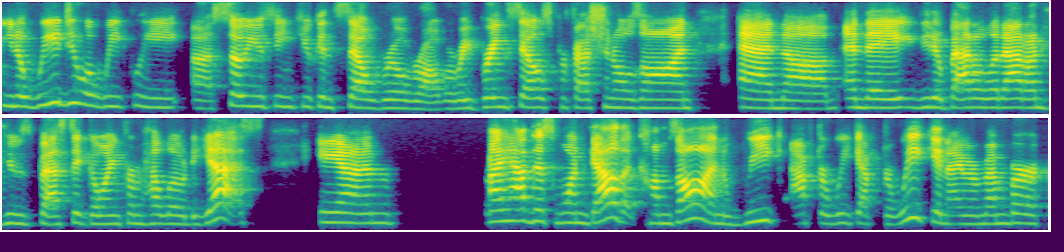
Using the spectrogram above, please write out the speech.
You know we do a weekly uh, so you think you can sell real raw where we bring sales professionals on and um, and they you know battle it out on who's best at going from hello to yes. And i have this one gal that comes on week after week after week and i remember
